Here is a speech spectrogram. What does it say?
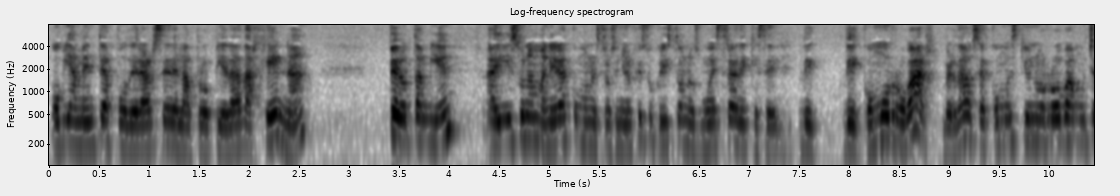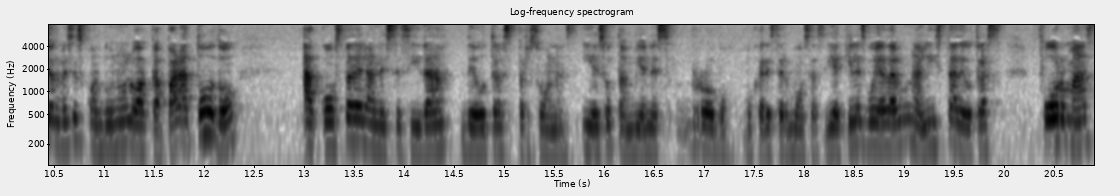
obviamente apoderarse de la propiedad ajena pero también ahí es una manera como nuestro Señor Jesucristo nos muestra de que se, de, de cómo robar, ¿verdad? O sea, cómo es que uno roba muchas veces cuando uno lo acapara todo a costa de la necesidad de otras personas. Y eso también es robo, mujeres hermosas. Y aquí les voy a dar una lista de otras formas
